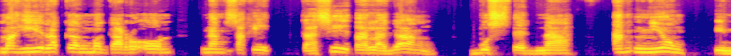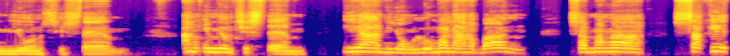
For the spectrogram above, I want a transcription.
Mahirap kang magkaroon ng sakit kasi talagang boosted na ang inyong immune system. Ang immune system, yan yung lumalaban sa mga sakit,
